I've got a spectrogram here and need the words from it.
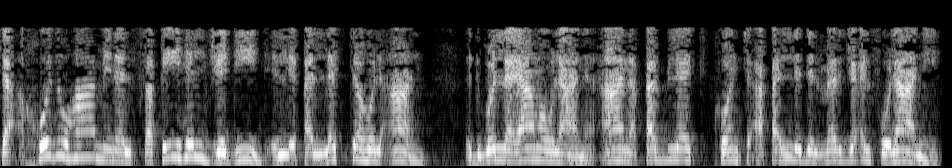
تأخذها من الفقيه الجديد اللي قلدته الآن تقول له يا مولانا أنا قبلك كنت أقلد المرجع الفلاني.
